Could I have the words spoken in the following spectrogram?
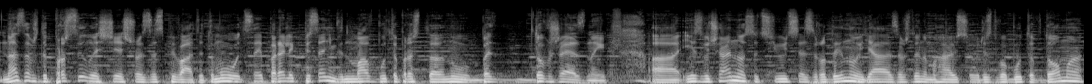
нас завжди просили ще щось заспівати. Тому цей перелік пісень він мав бути просто ну без. Довжезний. А, і, звичайно, асоціюється з родиною. Я завжди намагаюся у Різдво бути вдома.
